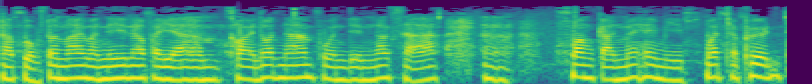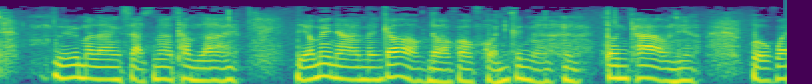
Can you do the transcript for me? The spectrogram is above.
ถ้าปลูกต้นไม้วันนี้แล้วพยายามคอยรดน้ำพรวนดินรักษาป้องกันไม่ให้มีวัชพืชหรือมแมลงสัตว์มาทำลาย เดี๋ยวไม่นานมันก็ออกดอกออกผลขึ้นมาต้นข้าวเนี่ยปลูกไว้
